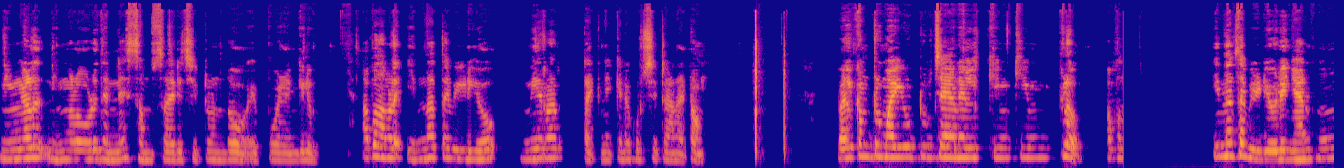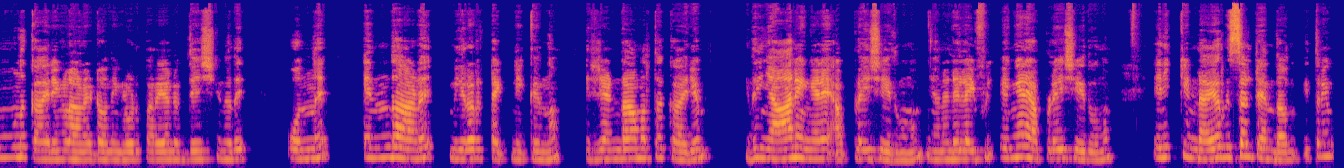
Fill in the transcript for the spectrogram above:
നിങ്ങൾ നിങ്ങളോട് തന്നെ സംസാരിച്ചിട്ടുണ്ടോ എപ്പോഴെങ്കിലും? അപ്പോൾ നമ്മൾ ഇന്നത്തെ വീഡിയോ മിറർ ടെക്നിക്കിനെ കുറിച്ചിട്ടാണ് കേട്ടോ. Welcome to my YouTube channel കിം കിം ക്ലോ അപ്പം ഇന്നത്തെ വീഡിയോയിൽ ഞാൻ മൂന്ന് കാര്യങ്ങളാണ് കേട്ടോ നിങ്ങളോട് പറയാൻ ഉദ്ദേശിക്കുന്നത്. ഒന്ന് എന്താണ് മിറർ ടെക്നിക്ക് എന്നും. രണ്ടാമത്തെ കാര്യം ഇത് ഞാൻ എങ്ങനെ അപ്ലൈ ചെയ്തു എന്നും ഞാൻ എന്റെ ലൈഫിൽ എങ്ങനെ അപ്ലൈ ചെയ്തു എന്നും എനിക്കുണ്ടായ റിസൾട്ട് എന്താണെന്നും ഇത്രയും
